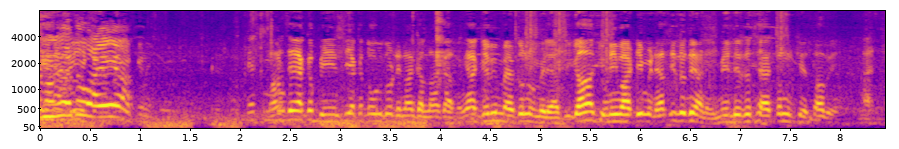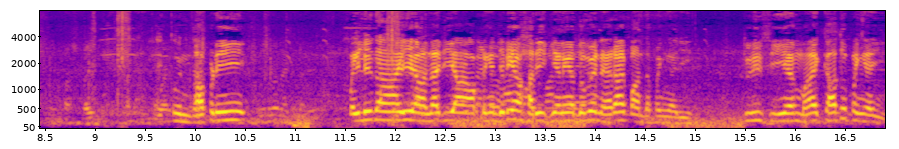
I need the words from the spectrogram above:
ਸੇਵਾ ਤੋਂ ਆਏ ਆ। ਤੇ ਇੱਕ ਬੇਨਤੀ ਇੱਕ ਦੋ ਤੁਹਾਡੇ ਨਾਲ ਗੱਲਾਂ ਕਰਨੀਆਂ। ਅੱਗੇ ਵੀ ਮੈਂ ਤੁਹਾਨੂੰ ਮਿਲਿਆ ਸੀਗਾ ਯੂਨੀਵਰਸਿਟੀ ਮਿਲਿਆ ਸੀ ਲੁਧਿਆਣੇ ਮੇਲੇ ਦੇ ਸਾਈਡ ਤੁਹਾਨੂੰ ਚੇਤਾ ਹੋਵੇ। ਆਪਣੀ ਪਹਿਲੇ ਤਾਂ ਇਹ ਹਾਲ ਆ ਜੀ ਆਪਣੀਆਂ ਜਿਹੜੀਆਂ ਹਰੀਕੀਆਂ ਵਾਲੀਆਂ ਦੋਵੇਂ ਨਹਿਰਾਂ ਬੰਦ ਪਈਆਂ ਜੀ। ਤੁਸੀਂ ਸੀਐਮ ਆ ਕਾਹ ਤੋਂ ਪਈਆਂ ਜੀ?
